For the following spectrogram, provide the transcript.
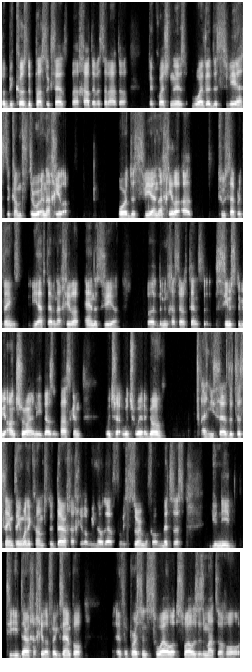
but because the pasuk says the question is whether the svia has to come through an achila, or the svia and achila are two separate things. You have to have an achila and a svia but the Minchaser tends to, seems to be unsure and he doesn't paskin which which way to go. And he says it's the same thing when it comes to derech achila. We know that for Isurim, for mitzvahs, you need to eat derech achila. For example, if a person swell, swallows his matzah whole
